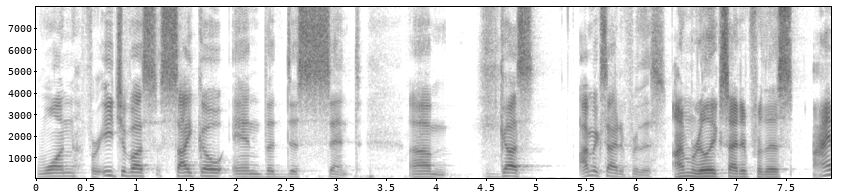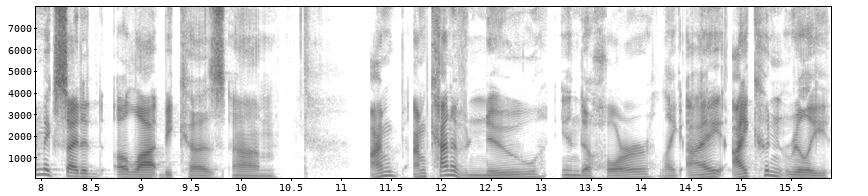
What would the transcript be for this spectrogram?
one for each of us, Psycho and The Descent. Um, Gus, I'm excited for this. I'm really excited for this. I'm excited a lot because um I'm I'm kind of new into horror. Like I I couldn't really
